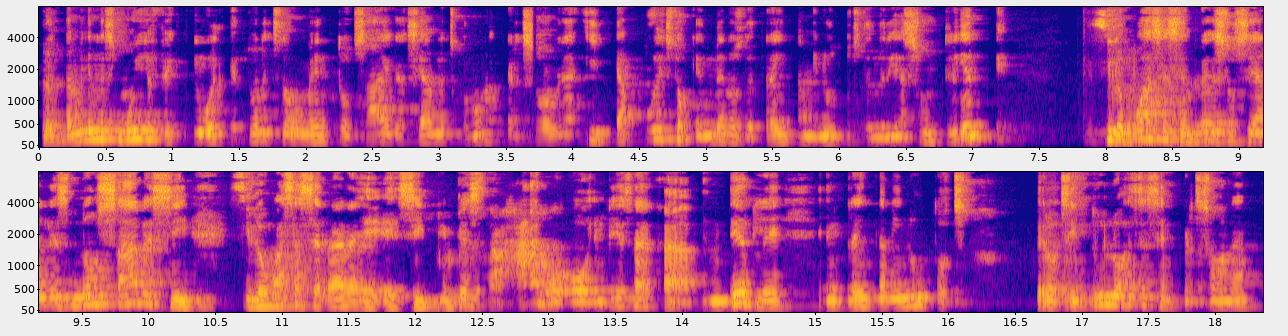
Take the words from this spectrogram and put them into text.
pero también es muy efectivo el que tú en este momento salgas y hables con una persona y te apuesto que en menos de 30 minutos tendrías un cliente si lo haces en redes sociales, no sabes si, si lo vas a cerrar, eh, eh, si empiezas a trabajar o, empiezas a venderle en 30 minutos. Pero si tú lo haces en persona,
